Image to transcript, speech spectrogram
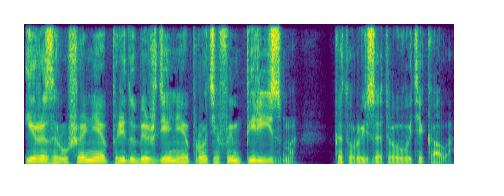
и разрушение предубеждения против эмпиризма, которое из этого вытекало.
